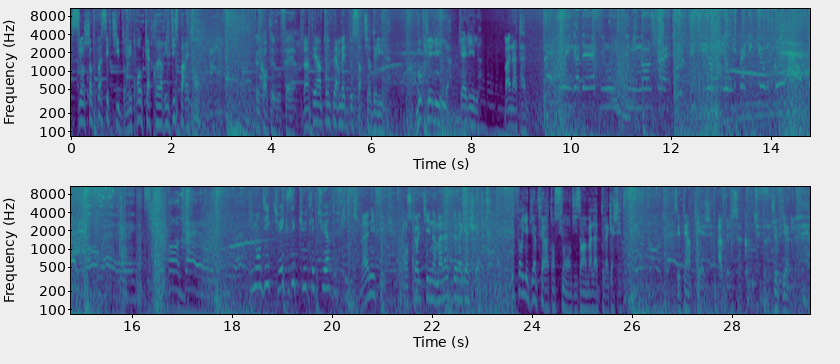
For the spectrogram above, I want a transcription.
Si on chope pas ces types dans les 3 ou 4 heures, ils disparaîtront. Que comptez-vous faire? 21 ponts permettent de sortir de l'île. Boucler l'île. Quelle île? Manhattan. Ils m'ont dit que tu exécutes les tueurs de flics. Magnifique. On scoltine un malade de la gâchette. Vous feriez bien de faire attention en disant un malade de la gâchette. C'était un piège. Appelle ça comme tu veux. Je viens de le faire.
